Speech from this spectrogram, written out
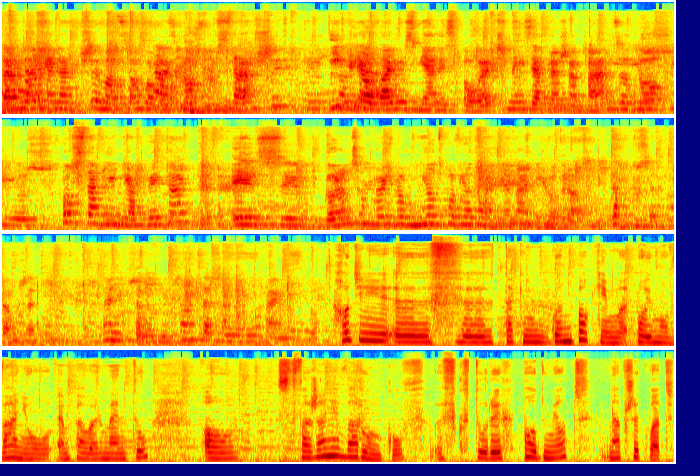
badania nad przemocą wobec osób starszych i kreowanie zmiany społecznej. Zapraszam bardzo do postawienia pytań y, z gorącą prośbą nieodpowiadania na nich od razu. Dobrze, dobrze. Pani Przewodnicząca, Szanowni Państwo. Chodzi y, w takim głębokim pojmowaniu empowermentu o stwarzanie warunków, w których podmiot, na przykład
